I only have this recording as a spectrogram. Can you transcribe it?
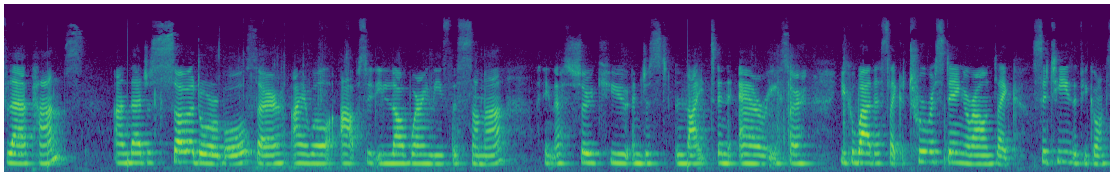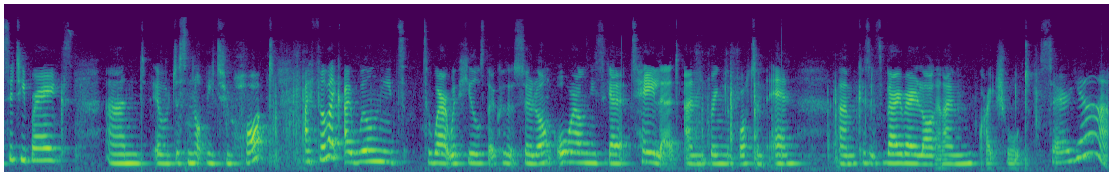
flare pants. And they're just so adorable. So I will absolutely love wearing these this summer. I think they're so cute and just light and airy. So you could wear this like touristing around like cities if you go on city breaks and it will just not be too hot. I feel like I will need to wear it with heels though because it's so long or I'll need to get it tailored and bring the bottom in because it's very very long and I'm quite short. So yeah.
